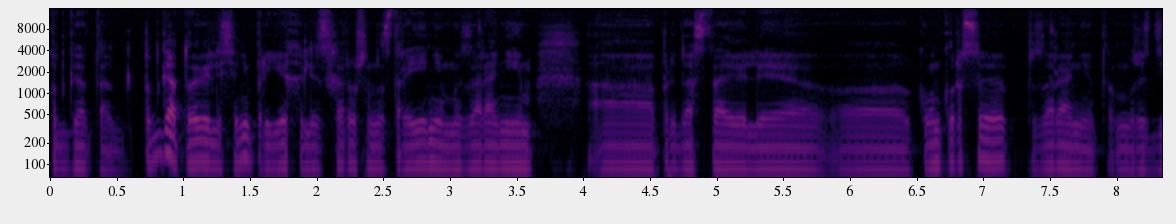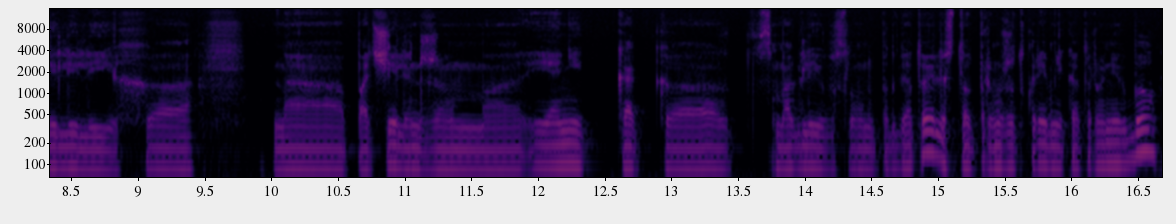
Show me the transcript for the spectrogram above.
подготов- подготовились, они приехали с хорошим настроением, мы заранее им э, предоставили э, конкурсы, заранее там разделили их э, на, по челленджам, э, и они как э, смогли, условно, подготовились тот промежуток времени, который у них был,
